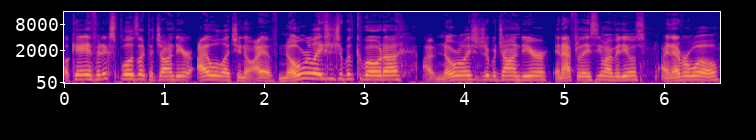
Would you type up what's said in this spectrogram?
Okay. If it explodes like the John Deere, I will let you know. I have no relationship with Kubota. I have no relationship with John Deere, and after they see my videos, I never will.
